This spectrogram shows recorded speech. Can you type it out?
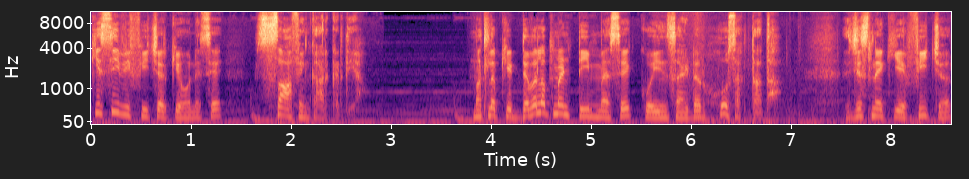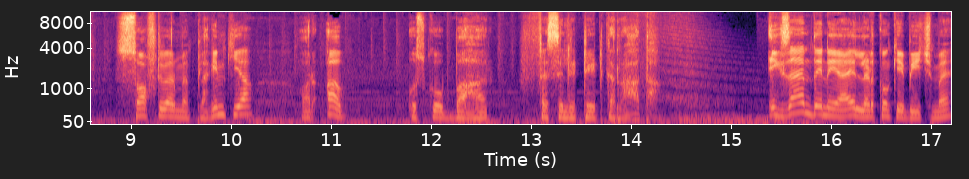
किसी भी फीचर के होने से साफ़ इंकार कर दिया। मतलब कि डेवलपमेंट टीम में से कोई इंसाइडर हो सकता था। जिसने कि ये फीचर सॉफ्टवेयर में प्लग इन किया और अब उसको बाहर फैसिलिटेट कर रहा था। एग्ज़ाम देने आए लड़कों के बीच में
